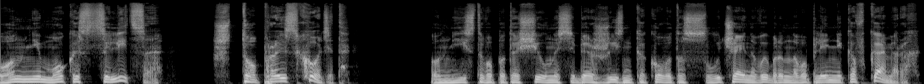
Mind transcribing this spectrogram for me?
Он не мог исцелиться. Что происходит? Он неистово потащил на себя жизнь какого-то случайно выбранного пленника в камерах.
